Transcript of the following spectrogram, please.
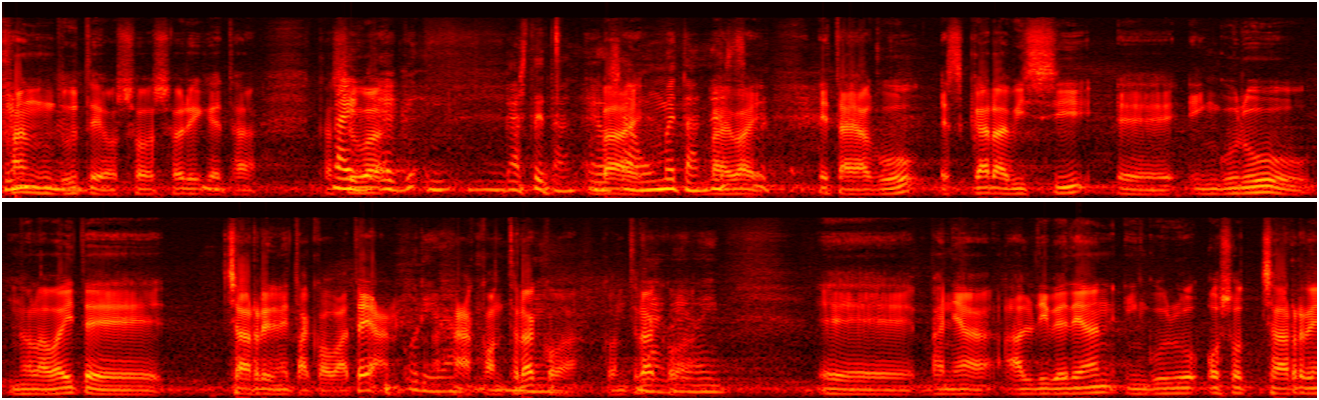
jan dute oso osorik eta Bai, kasu bat- e, gaztetan, e, osea, umetan, bai, ez? bai. Eta gu ez gara bizi e, inguru nolabait e, txarrenetako batean. Hori da. Kontrakoa, Bai. kontrakoa. Bai, bai, E, baina aldi berean inguru oso txarre,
